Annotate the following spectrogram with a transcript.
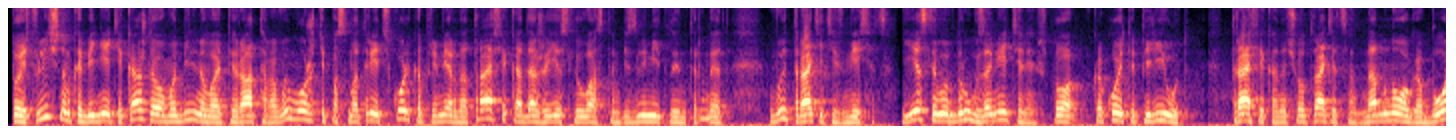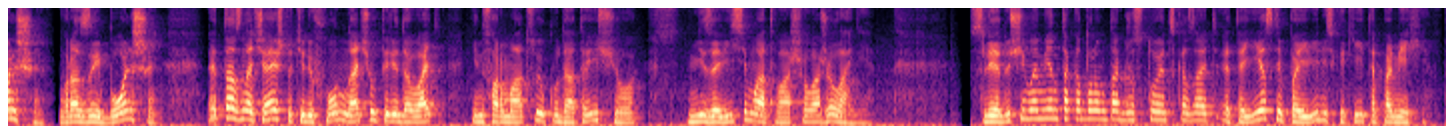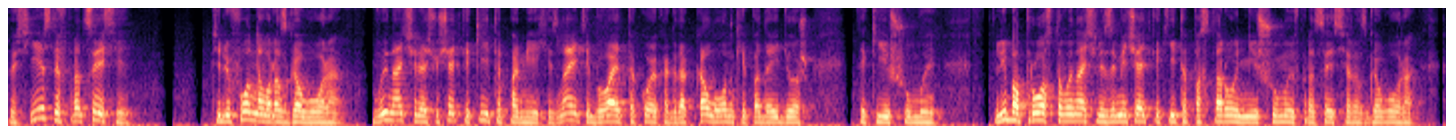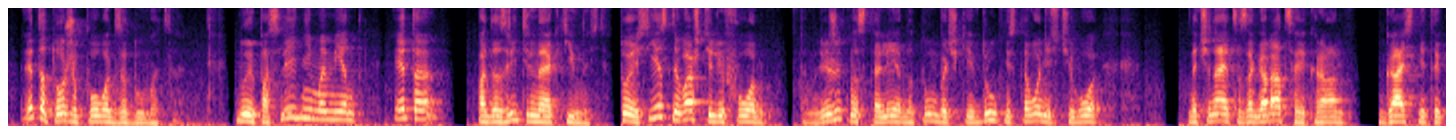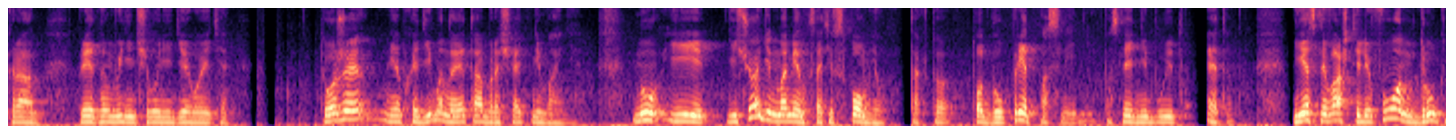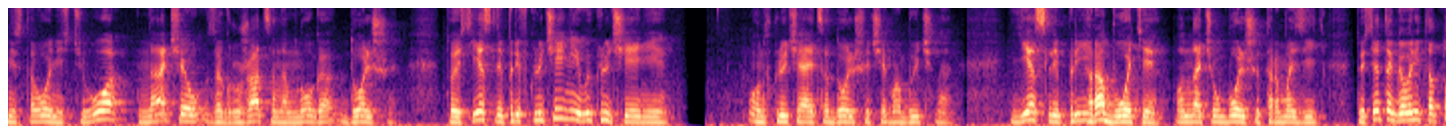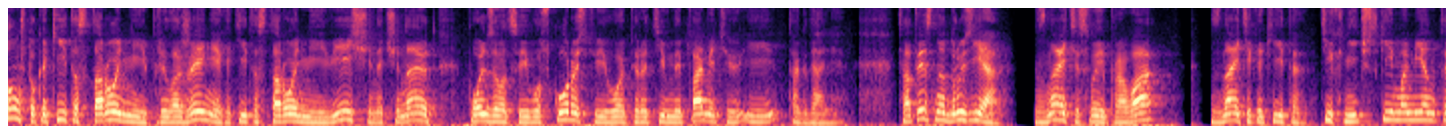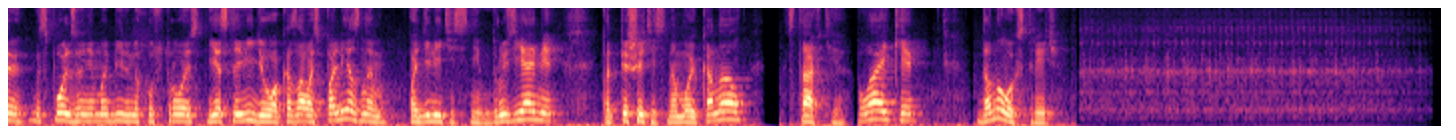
То есть в личном кабинете каждого мобильного оператора вы можете посмотреть, сколько примерно трафика, даже если у вас там безлимитный интернет, вы тратите в месяц. Если вы вдруг заметили, что в какой-то период трафика начало тратиться намного больше, в разы больше, это означает, что телефон начал передавать информацию куда-то еще, независимо от вашего желания. Следующий момент, о котором также стоит сказать, это если появились какие-то помехи. То есть если в процессе телефонного разговора вы начали ощущать какие-то помехи, знаете, бывает такое, когда к колонке подойдешь, такие шумы, либо просто вы начали замечать какие-то посторонние шумы в процессе разговора. Это тоже повод задуматься. Ну и последний момент – это подозрительная активность. То есть, если ваш телефон там, лежит на столе, на тумбочке, и вдруг ни с того ни с чего начинается загораться экран, гаснет экран, при этом вы ничего не делаете, тоже необходимо на это обращать внимание. Ну и еще один момент, кстати, вспомнил. Так что тот был предпоследний. Последний будет этот. Если ваш телефон вдруг ни с того ни с чего начал загружаться намного дольше. То есть если при включении и выключении он включается дольше, чем обычно. Если при работе он начал больше тормозить. То есть это говорит о том, что какие-то сторонние приложения, какие-то сторонние вещи начинают пользоваться его скоростью, его оперативной памятью и так далее. Соответственно, друзья, Знайте свои права, знайте какие-то технические моменты в использовании мобильных устройств. Если видео оказалось полезным, поделитесь с ним друзьями, подпишитесь на мой канал, ставьте лайки. До новых встреч!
